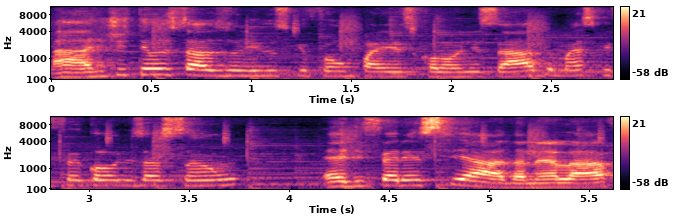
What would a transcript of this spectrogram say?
A gente tem os Estados Unidos que foi um país colonizado, mas que foi colonização é diferenciada, né? Lá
